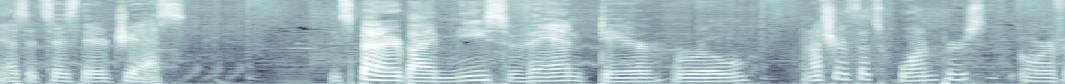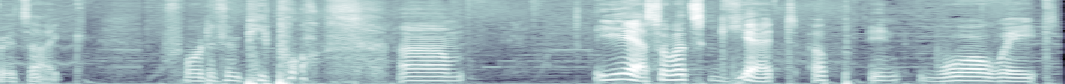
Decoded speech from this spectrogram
As it says there, Jas. Inspired by Mies van der Rohe. I'm not sure if that's one person or if it's like four different people. um, yeah, so let's get up in. Whoa, wait.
